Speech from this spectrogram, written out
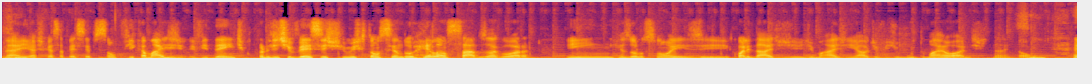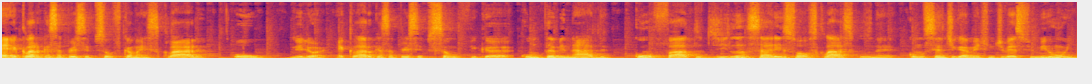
né? E acho que essa percepção fica mais evidente quando a gente vê esses filmes que estão sendo relançados agora em resoluções e qualidade de, de imagem e áudio e vídeo muito maiores, né? Então, Sim. é, é claro que essa percepção fica mais clara, ou melhor, é claro que essa percepção fica contaminada com o fato de lançarem só os clássicos, né? Como se antigamente não tivesse filme ruim.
